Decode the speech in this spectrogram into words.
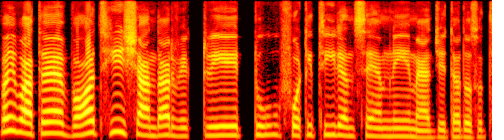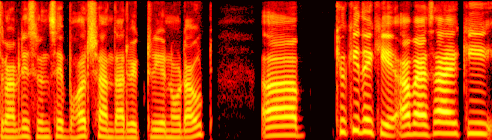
वही बात है, बहुत ही शानदार विक्ट्री 243 रन से हमने ये मैच जीता दो रन से बहुत शानदार विक्ट्री है नो डाउट क्योंकि देखिए, अब ऐसा है कि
